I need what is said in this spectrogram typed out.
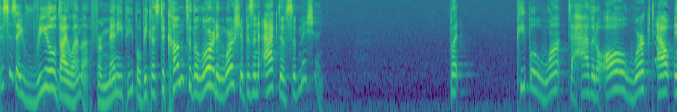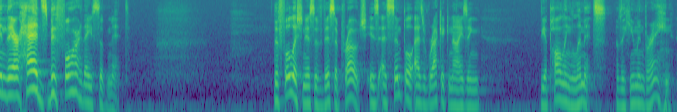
This is a real dilemma for many people because to come to the Lord in worship is an act of submission. But people want to have it all worked out in their heads before they submit. The foolishness of this approach is as simple as recognizing the appalling limits of the human brain.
